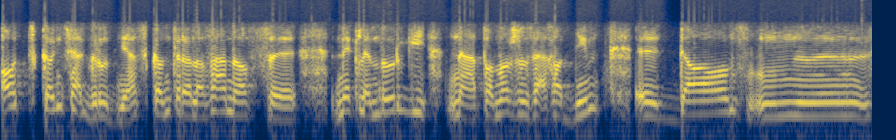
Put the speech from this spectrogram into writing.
Od końca grudnia skontrolowano w e, Mecklenburgii na Pomorzu Zachodnim e, do mm,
